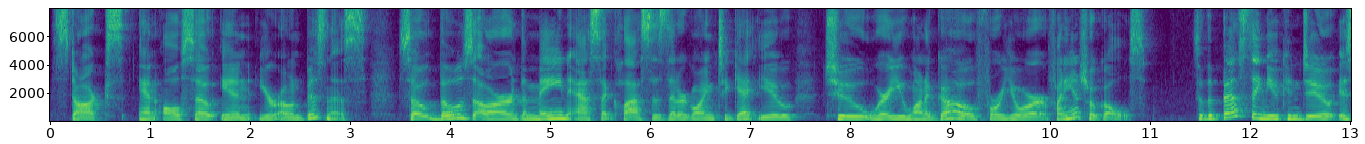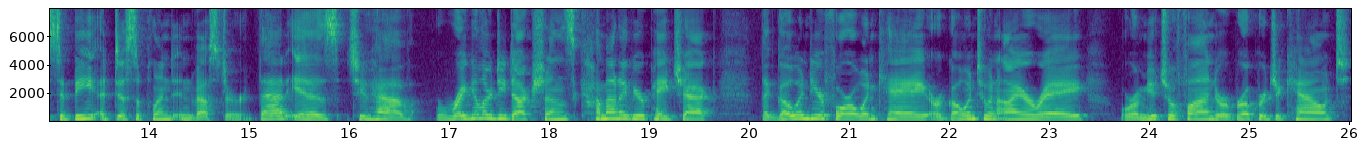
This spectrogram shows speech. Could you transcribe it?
stocks and also in your own business. So, those are the main asset classes that are going to get you to where you want to go for your financial goals. So, the best thing you can do is to be a disciplined investor. That is to have regular deductions come out of your paycheck that go into your 401k or go into an IRA or a mutual fund or a brokerage account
